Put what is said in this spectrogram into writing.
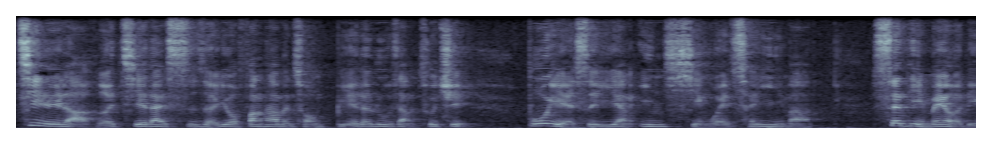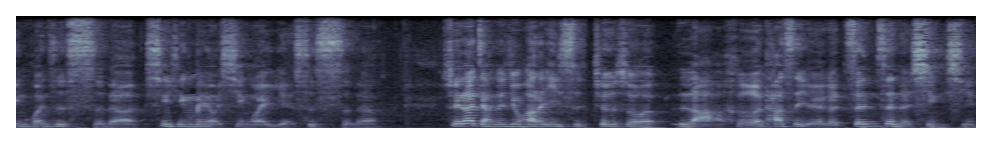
妓女老何接待使者，又放他们从别的路上出去，不也是一样因行为称义吗？身体没有灵魂是死的，信心没有行为也是死的。所以他讲这句话的意思就是说，老何他是有一个真正的信心，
